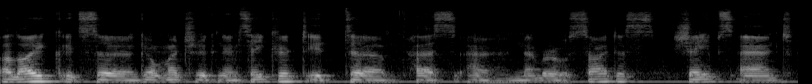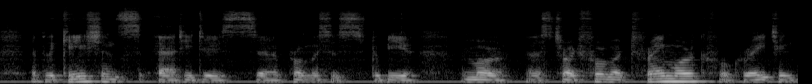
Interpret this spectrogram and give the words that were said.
Like its uh, geometric namesake, it uh, has a number of sizes, shapes, and applications, and it is uh, promises to be a more uh, straightforward framework for creating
